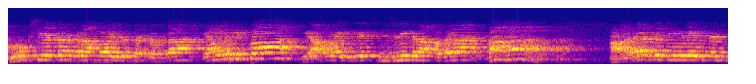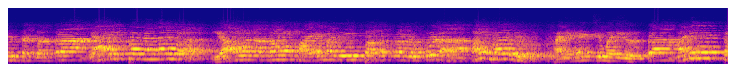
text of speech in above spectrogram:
ಸುಕ್ಷೇತ್ರ ಗ್ರಾಮವಾಗಿರ್ತಕ್ಕಂಥ ಯಾವರಿಪ್ಪ? ಯಾವ ಇದೆ ಚಿಂಚಲಿ ಗ್ರಾಮದ? ಹಾ ಹಾ. ಆರಾಧ್ಯ ದೇವಿಯಾಗಿ ನೆಲೆಸಿರ್ತಕ್ಕಂಥ ಯಾರಿಪ್ಪ ನನ್ನವ ಯಾವ ನನ್ನವ ಮಾಯಮ ದೇವಿ ಪಾದಕ್ಕಾದ್ರೂ ಕೂಡ ಹೌದು ಹೌದು. ಮನೆ ಹೆಚ್ಚು ಮನೆ ಇರುತ್ತಾ ಮನೆ ಇರುತ್ತ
